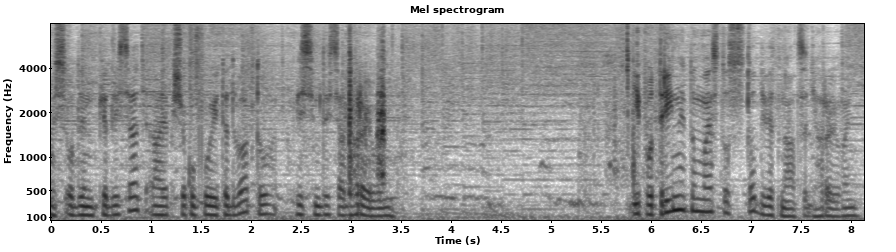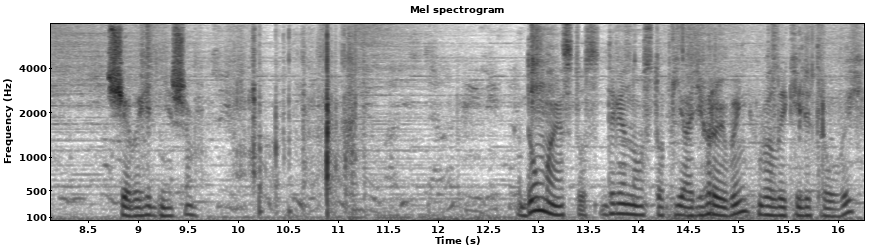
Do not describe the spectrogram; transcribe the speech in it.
Ось 1,50, а якщо купуєте два, то 80 гривень. І потрійний Доместос 119 гривень. Ще вигідніше. Доместос 95 гривень, великий літровий.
